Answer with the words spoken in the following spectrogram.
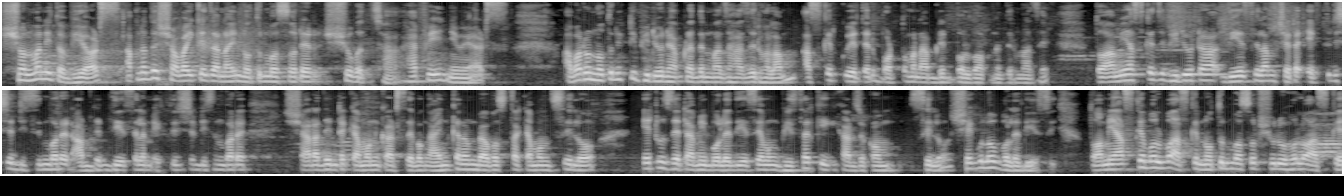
সম্মানিত ভিউয়ার্স আপনাদের সবাইকে জানাই নতুন বছরের শুভেচ্ছা। হ্যাপি নিউ ইয়ার্স আবারও নতুন একটি ভিডিও নিয়ে আপনাদের মাঝে হাজির হলাম। আজকের কুয়েতের বর্তমান আপডেট বলব আপনাদের মাঝে। তো আমি আজকে যে ভিডিওটা দিয়েছিলাম, সেটা একত্রিশে ডিসেম্বরের আপডেট দিয়েছিলাম। একত্রিশে ডিসেম্বরে সারাদিনটা কেমন কাটছে এবং আইন কানুন ব্যবস্থা কেমন ছিল, এ টু যেটা আমি বলে দিয়েছি এবং ভিসার কী কী কার্যক্রম ছিল, সেগুলোও বলে দিয়েছি। তো আমি আজকে বলব, আজকে নতুন বছর শুরু হলো, আজকে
